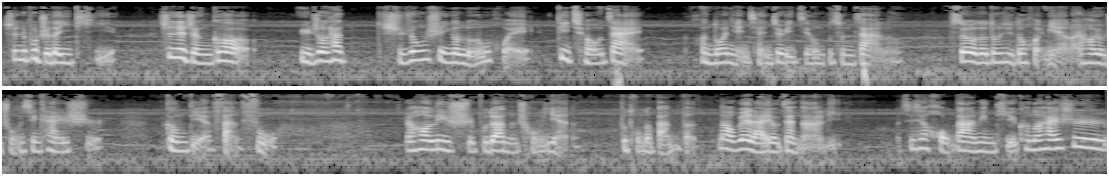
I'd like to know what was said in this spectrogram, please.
甚至不值得一提。甚至整个宇宙它始终是一个轮回，地球在很多年前就已经不存在了，所有的东西都毁灭了，然后又重新开始更迭反复，然后历史不断的重演。不同的版本，那未来又在哪里？这些宏大的命题，可能还是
